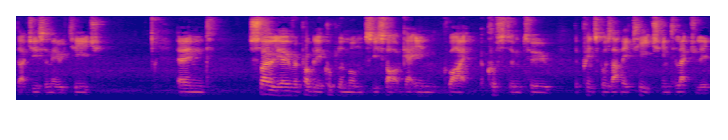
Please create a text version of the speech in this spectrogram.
that Jesus and Mary teach, and slowly over probably a couple of months, you start getting quite accustomed to the principles that they teach intellectually.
